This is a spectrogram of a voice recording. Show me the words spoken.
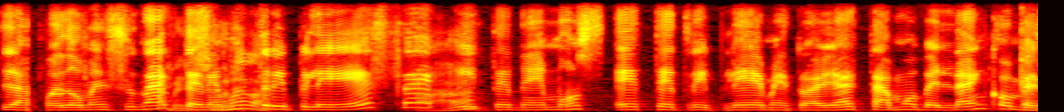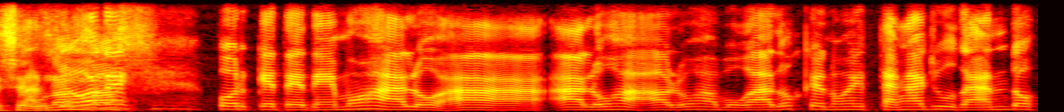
las puedo mencionar. Tenemos triple S Ajá. y tenemos este triple M. Todavía estamos, ¿verdad? En conversaciones porque tenemos a los, a, a los, a los abogados que nos están ayudando,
